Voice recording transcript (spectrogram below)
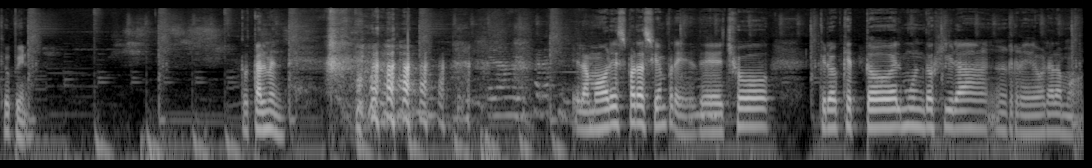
¿Qué opinan? Totalmente. el amor es para siempre. De hecho, creo que todo el mundo gira alrededor del amor.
